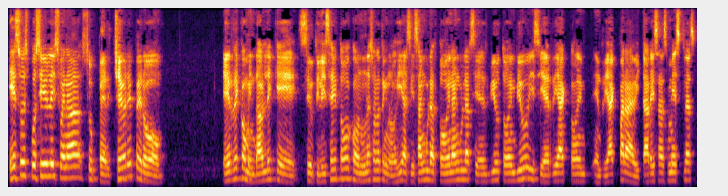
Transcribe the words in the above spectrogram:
Eso es posible y suena súper chévere, pero es recomendable que se utilice todo con una sola tecnología. Si es Angular, todo en Angular, si es Vue, todo en Vue y si es React, todo en React para evitar esas mezclas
